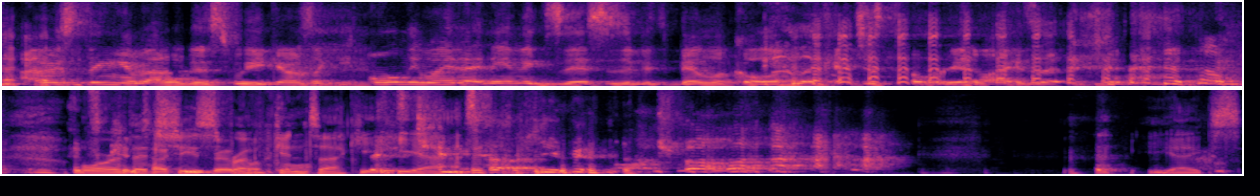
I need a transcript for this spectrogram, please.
I was thinking about it this week. I was like, the only way that name exists is if it's biblical, and like I just don't realize it. It's or that Kentucky she's from. Kentucky. It's Yeah. Kentucky. Yikes.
